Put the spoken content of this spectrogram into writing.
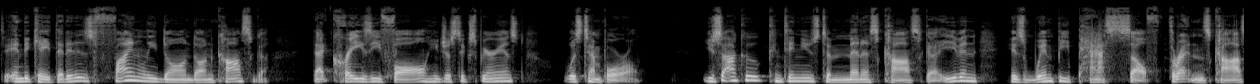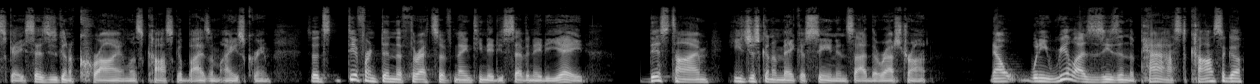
to indicate that it has finally dawned on Kasuga. That crazy fall he just experienced was temporal. Yusaku continues to menace Kasuga. Even his wimpy past self threatens Kasuga. He says he's going to cry unless Kasuga buys him ice cream. So it's different than the threats of 1987 88. This time, he's just going to make a scene inside the restaurant. Now, when he realizes he's in the past, Kasuga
